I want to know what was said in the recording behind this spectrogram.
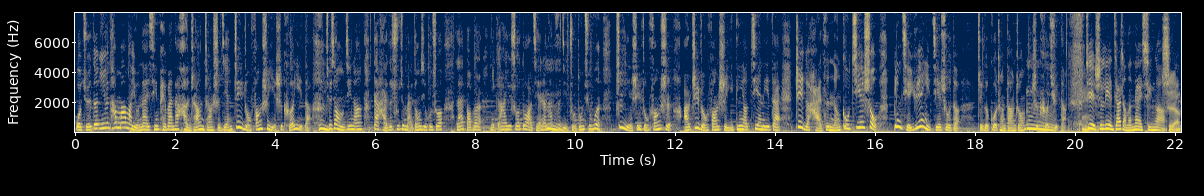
我觉得因为他妈妈有耐心陪伴他很长很长时间，这种方式也是可以的。就像我们经常带孩子出去买东西，会说来宝贝儿，你跟阿姨说多少钱，让他自己主动去问，这也是一种方式。而这种方式一定要建立在这个孩子能够接受并且愿意接受的。这个过程当中是可取的，这也是练家长的耐心啊。是啊，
